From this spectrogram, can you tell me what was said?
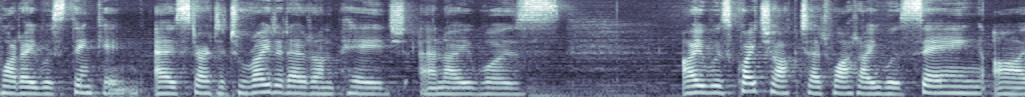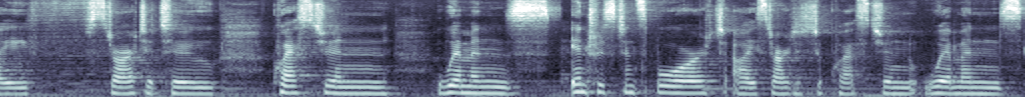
what I was thinking. I started to write it out on page and I was I was quite shocked at what I was saying. I started to question women's interest in sport. I started to question women's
